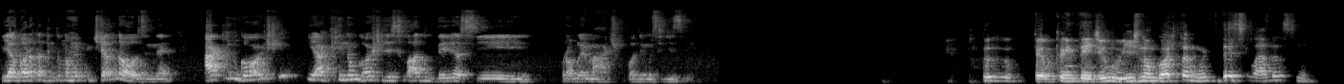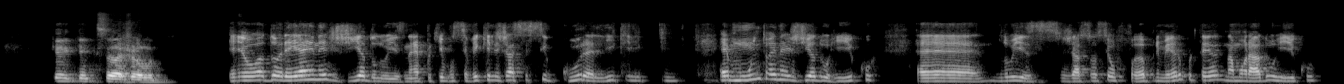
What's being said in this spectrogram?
e agora tá tentando repetir a dose, né? Há quem goste e há quem não goste desse lado dele assim problemático, podemos se dizer. Pelo que eu entendi, o Luiz não gosta muito desse lado assim. O que, que, que você achou, Lucas? Eu adorei a energia do Luiz, né? Porque você vê que ele já se segura ali, que ele é muito a energia do Rico. É, Luiz, já sou seu fã, primeiro por ter namorado o Rico.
